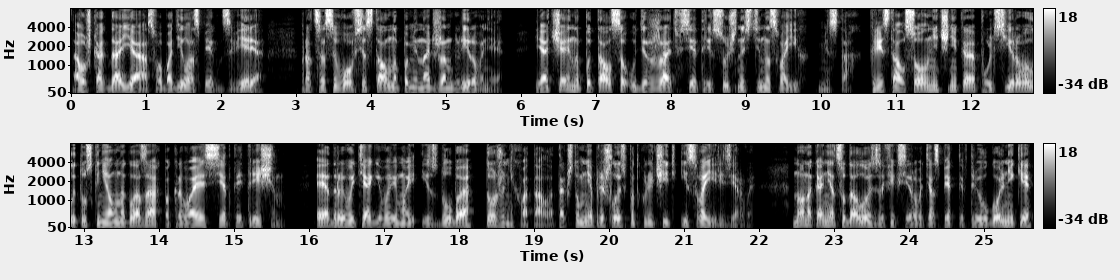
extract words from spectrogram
А уж когда я освободил аспект зверя, процесс и вовсе стал напоминать жонглирование. Я отчаянно пытался удержать все три сущности на своих местах. Кристалл солнечника пульсировал и тускнел на глазах, покрываясь сеткой трещин. Эдры, вытягиваемой из дуба, тоже не хватало, так что мне пришлось подключить и свои резервы но, наконец, удалось зафиксировать аспекты в треугольнике,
